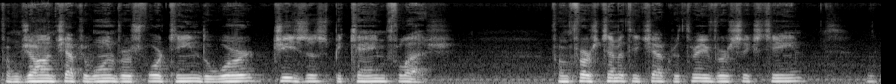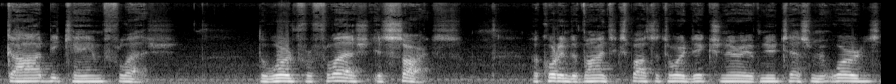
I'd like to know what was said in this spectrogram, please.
From John chapter 1 verse 14, the word Jesus became flesh from 1 Timothy chapter 3 verse 16, God became flesh. The word for flesh is sarx. According to Vine's Expository Dictionary of New Testament Words,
